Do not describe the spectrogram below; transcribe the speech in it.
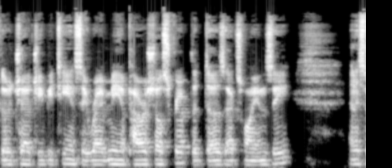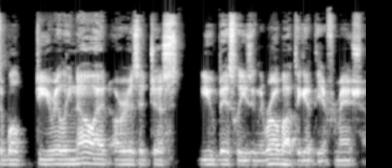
go to ChatGPT and say, write me a PowerShell script that does X, Y, and Z. And I said, well, do you really know it? Or is it just you basically using the robot to get the information?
